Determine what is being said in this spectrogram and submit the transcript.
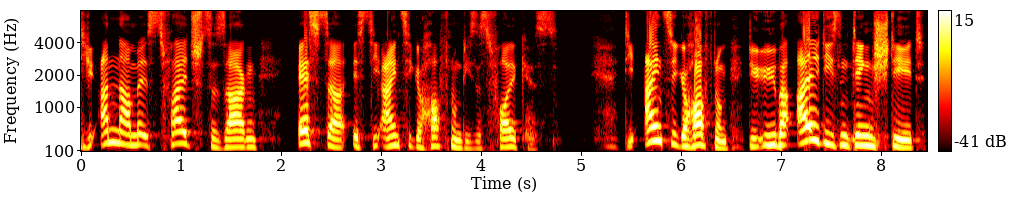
die Annahme ist falsch zu sagen, Esther ist die einzige Hoffnung dieses Volkes. Die einzige Hoffnung, die über all diesen Dingen steht,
